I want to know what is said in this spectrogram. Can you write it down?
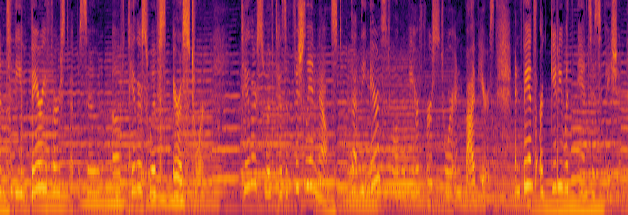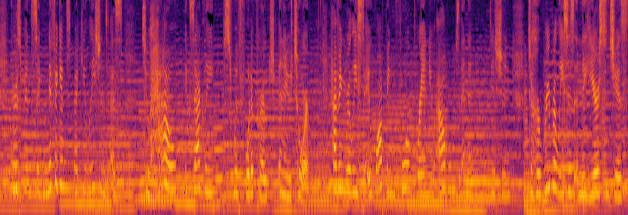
to the very first episode of Taylor Swift's Eras Tour. Taylor Swift has officially announced that the Eras Tour will be her first tour in five years, and fans are giddy with anticipation. There has been significant speculations as to how exactly Swift would approach a new tour, having released a whopping four brand new albums in addition to her re releases in the years since she has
